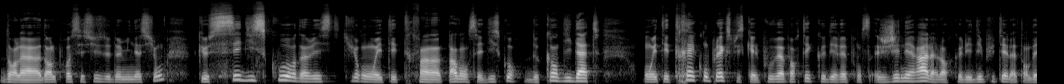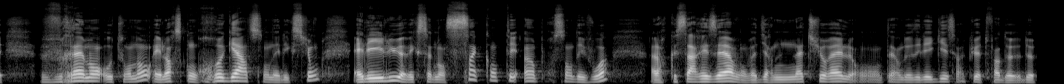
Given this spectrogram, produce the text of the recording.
dans, le processus de nomination, que ses discours d'investiture ont été, pardon, ses discours de candidate ont été très complexes puisqu'elle pouvait apporter que des réponses générales alors que les députés l'attendaient vraiment au tournant. Et lorsqu'on regarde son élection, elle est élue avec seulement 51% des voix, alors que sa réserve, on va dire naturelle en termes de délégués, ça aurait pu être, enfin de,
